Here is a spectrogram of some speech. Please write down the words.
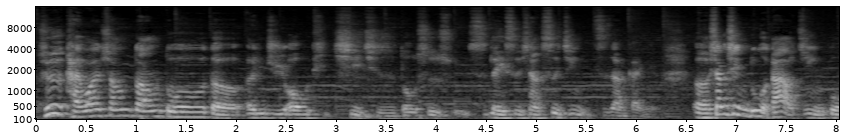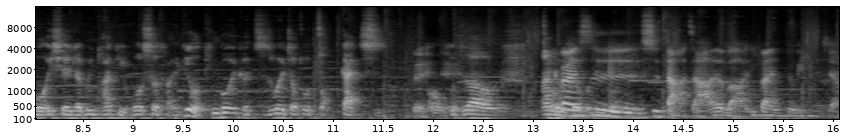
其实台湾相当多的 NGO 体系，其实都是属于类似像市经理这样概念。呃，相信如果大家有经营过一些人民团体或社团，一定有听过一个职位叫做总干事。对哦，不，知道阿总干牛哥有没有听过事是打杂的吧？一般这个印象。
